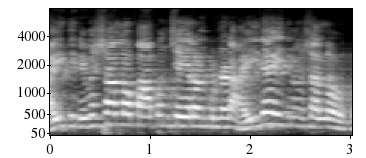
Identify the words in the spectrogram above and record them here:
ఐదు నిమిషాల్లో పాపం చేయాలనుకున్నాడు. ఐదే ఐదు నిమిషాల్లో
